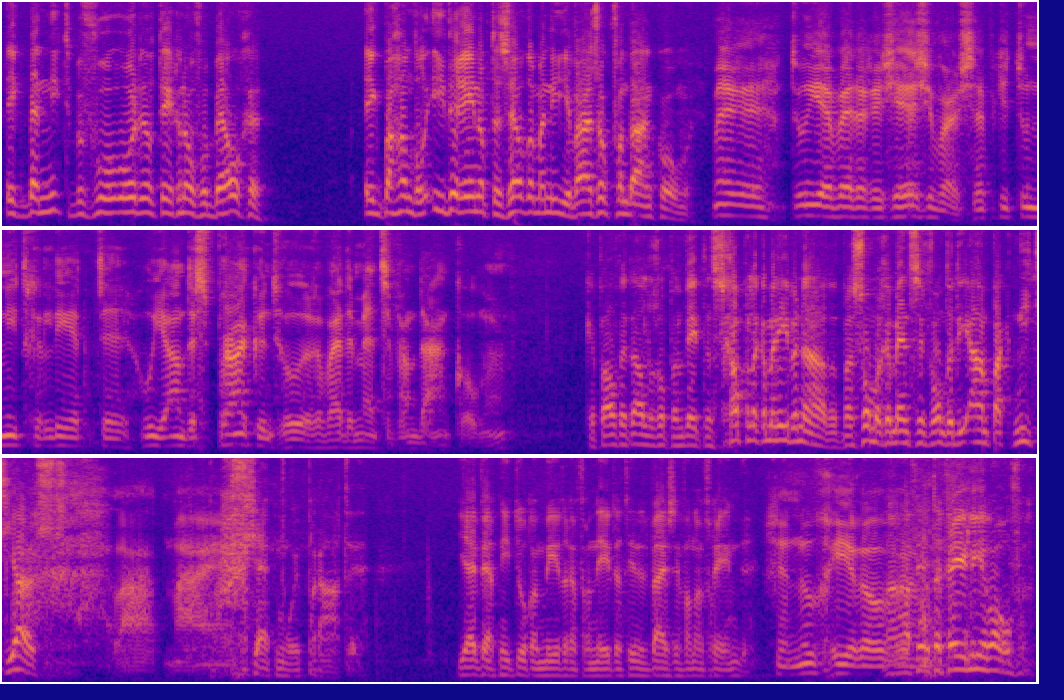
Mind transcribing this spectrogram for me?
Ik ben niet bevooroordeeld tegenover Belgen. Ik behandel iedereen op dezelfde manier, waar ze ook vandaan komen. Maar eh, toen jij bij de recherche was, heb je toen niet geleerd eh, hoe je aan de spraak kunt horen waar de mensen vandaan komen? Ik heb altijd alles op een wetenschappelijke manier benaderd, maar sommige mensen vonden die aanpak niet juist. Laat maar. Ach, jij hebt mooi praten. Jij werd niet door een meerdere vernederd in het bijzijn van een vreemde. Genoeg hierover. Ah, veel te veel hierover.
